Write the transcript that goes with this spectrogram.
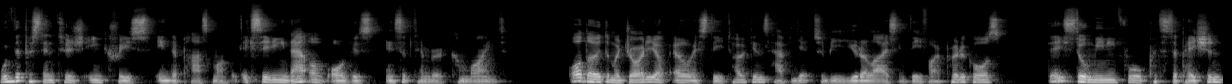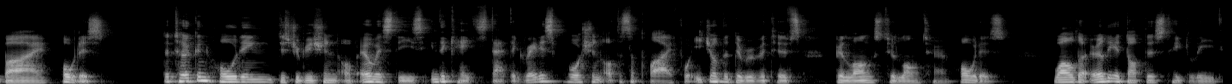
with the percentage increase in the past month exceeding that of August and September combined. Although the majority of LSD tokens have yet to be utilized in DeFi protocols, there is still meaningful participation by holders. The token holding distribution of LSDs indicates that the greatest portion of the supply for each of the derivatives belongs to long term holders. While the early adopters take the lead,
